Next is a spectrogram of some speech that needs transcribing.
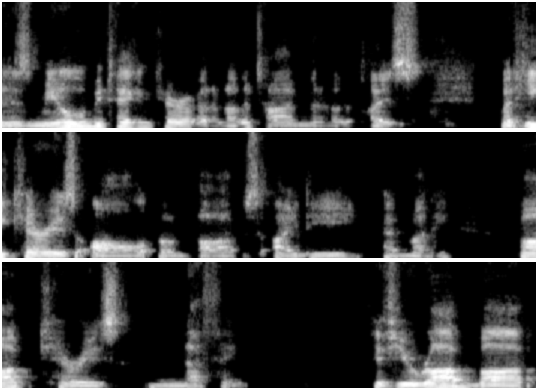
his meal will be taken care of at another time in another place. But he carries all of Bob's ID and money. Bob carries nothing. If you rob Bob,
